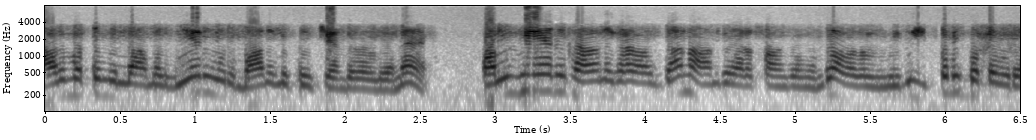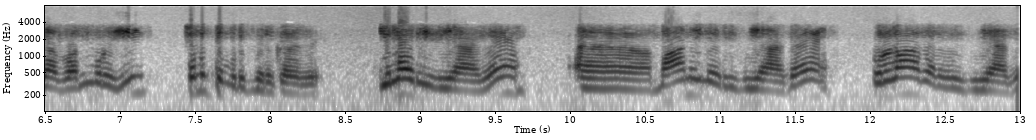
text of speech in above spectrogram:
அது மட்டும் இல்லாமல் வேறு ஒரு மாநிலத்தை சேர்ந்தவர்கள் என பல்வேறு காரணங்களால் தான் ஆந்திர அரசாங்கம் வந்து அவர்கள் மீது இப்படிப்பட்ட ஒரு வன்முறையை செலுத்த முடிந்திருக்கிறது. இன ரீதியாக மாநில ரீதியாக பொருளாதார ரீதியாக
